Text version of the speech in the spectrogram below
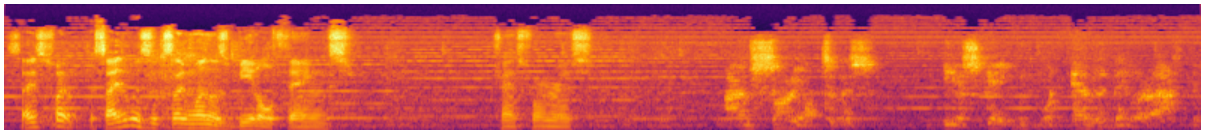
Sideswipe. Sideways looks like one of those beetle things. Transformers. I'm sorry, Optimus. He escaped with whatever they were after.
